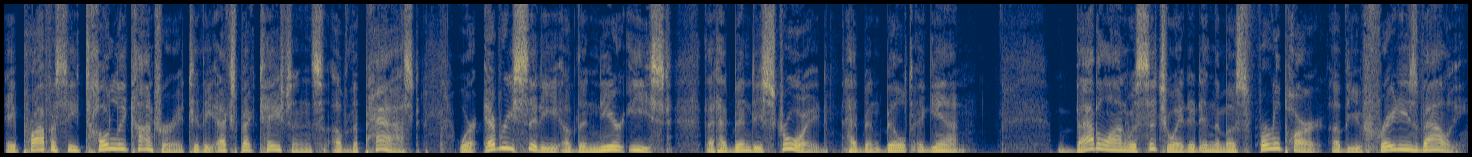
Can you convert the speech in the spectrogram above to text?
a prophecy totally contrary to the expectations of the past, where every city of the Near East that had been destroyed had been built again. Babylon was situated in the most fertile part of the Euphrates Valley,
